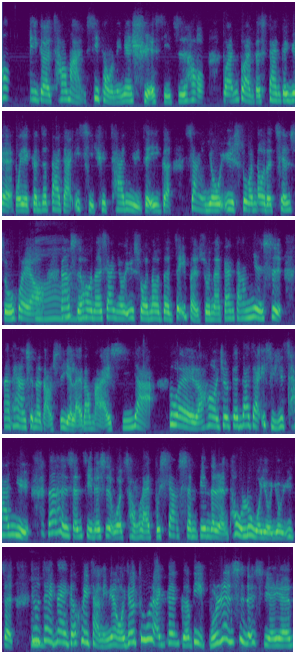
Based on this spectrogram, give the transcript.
后一个超马系统里面学习之后，短短的三个月，我也跟着大家一起去参与这一个向忧郁说 no 的签书会哦。当时候呢，向忧郁说 no 的这一本书呢，刚刚面世，那太阳升的导师也来到马来西亚。对，然后就跟大家一起去参与。那很神奇的是，我从来不向身边的人透露我有忧郁症。就在那个会场里面，我就突然跟隔壁不认识的学员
